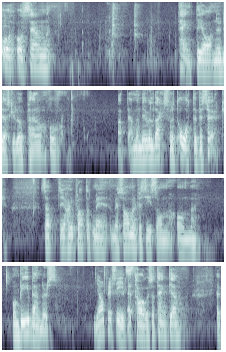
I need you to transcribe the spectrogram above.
och, och sen tänkte jag nu när jag skulle upp här och, och att ja, men det är väl dags för ett återbesök. Så att jag har ju pratat med, med Samuel precis om, om, om B-benders Ja, precis. ett tag och så tänkte jag, jag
